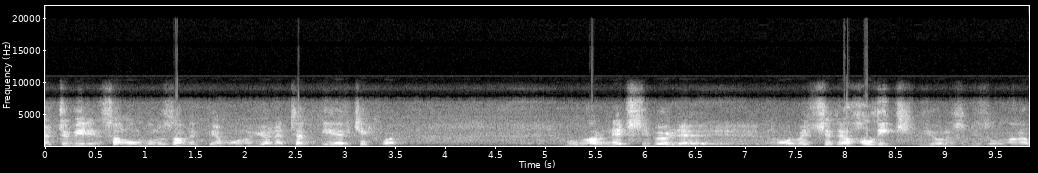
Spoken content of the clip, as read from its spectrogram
kötü bir insan olduğunu zannetmiyorum. Onu yöneten bir erkek var. Bunların hepsi böyle. Norveççe'de halik diyoruz biz onlara.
